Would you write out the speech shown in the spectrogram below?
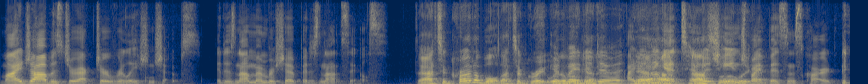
My job is director of relationships. It is not membership. It is not sales. That's incredible. That's a great Good way to way look to at do it. it. I Yeah, need to get Tim absolutely. to change my business card.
